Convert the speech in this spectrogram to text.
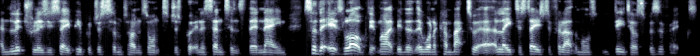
And literally, as you say, people just sometimes want to just put in a sentence their name so that it's logged. It might be that they want to come back to it at a later stage to fill out the more detailed specifics.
